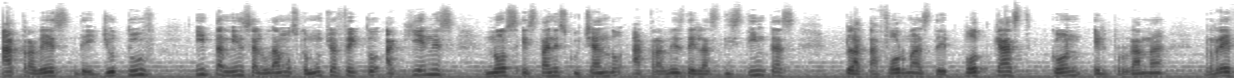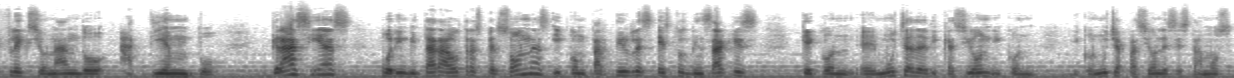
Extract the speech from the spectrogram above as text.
a través de YouTube y también saludamos con mucho afecto a quienes nos están escuchando a través de las distintas plataformas de podcast con el programa Reflexionando a Tiempo. Gracias por invitar a otras personas y compartirles estos mensajes que con eh, mucha dedicación y con, y con mucha pasión les estamos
